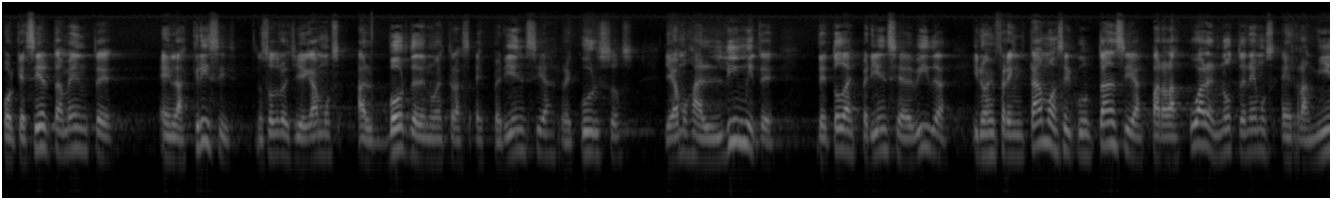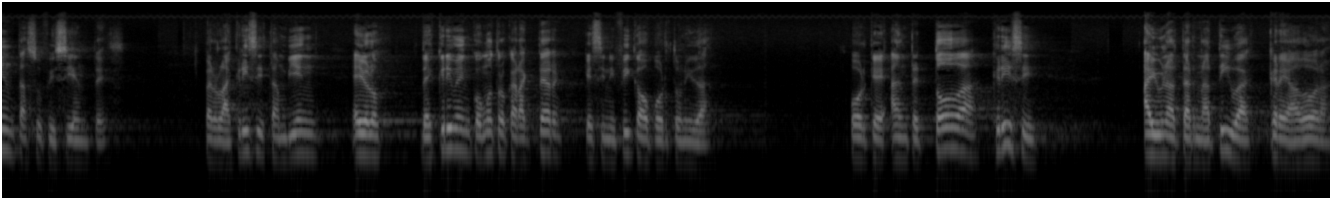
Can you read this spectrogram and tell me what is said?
porque ciertamente en las crisis nosotros llegamos al borde de nuestras experiencias, recursos, llegamos al límite de toda experiencia de vida y nos enfrentamos a circunstancias para las cuales no tenemos herramientas suficientes. Pero la crisis también ellos lo describen con otro carácter que significa oportunidad. Porque ante toda crisis hay una alternativa creadora.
